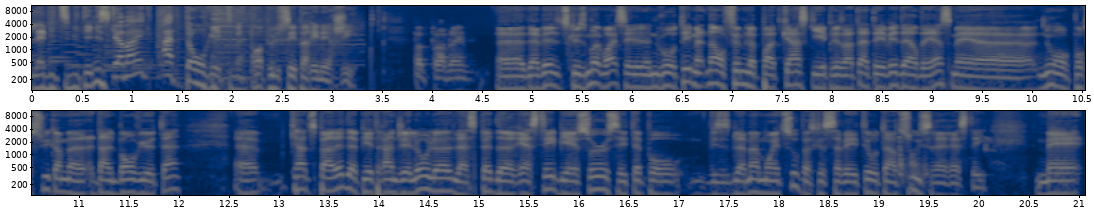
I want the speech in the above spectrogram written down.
La Miscamingue à ton rythme. Propulsé par énergie. Pas de problème. Euh, David, excuse-moi, ouais, c'est la nouveauté. Maintenant, on filme le podcast qui est présenté à la TV d'RDS, mais euh, nous, on poursuit comme euh, dans le bon vieux temps. quand tu parlais de Pietrangelo, l'aspect de rester, bien sûr, c'était pour visiblement moins de sous, parce que si ça avait été autant de sous, il serait resté. Mais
